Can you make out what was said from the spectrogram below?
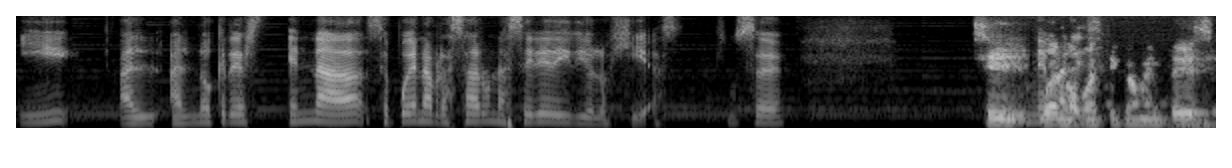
y al, al no creer en nada se pueden abrazar una serie de ideologías. Entonces, Sí, bueno, básicamente es,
